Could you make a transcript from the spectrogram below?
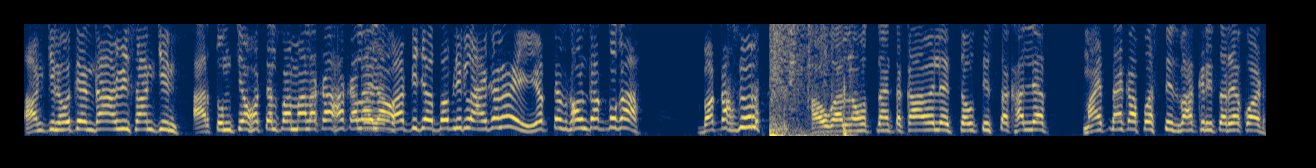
आणखीन होते न दहा वीस आणखीन. अरे तुमच्या हॉटेल पण मला का हाकालायला बाकीच्या पब्लिकला आहे का नाही? एकटाच खाऊन टाकतो का? बकासूर. खाऊ घालणं होत नाही तर काय वेळेला चौतीस तर खाल्ल्यात. माहीत नाही का पस्तीस भाकरीचा रेकॉर्ड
